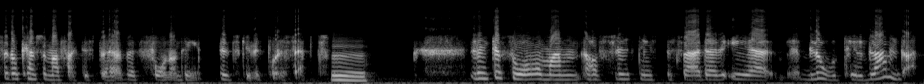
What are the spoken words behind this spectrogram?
För då kanske man faktiskt behöver få någonting utskrivet på recept. Mm. Likaså om man har flytningsbesvär där det är blodtillblandat,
